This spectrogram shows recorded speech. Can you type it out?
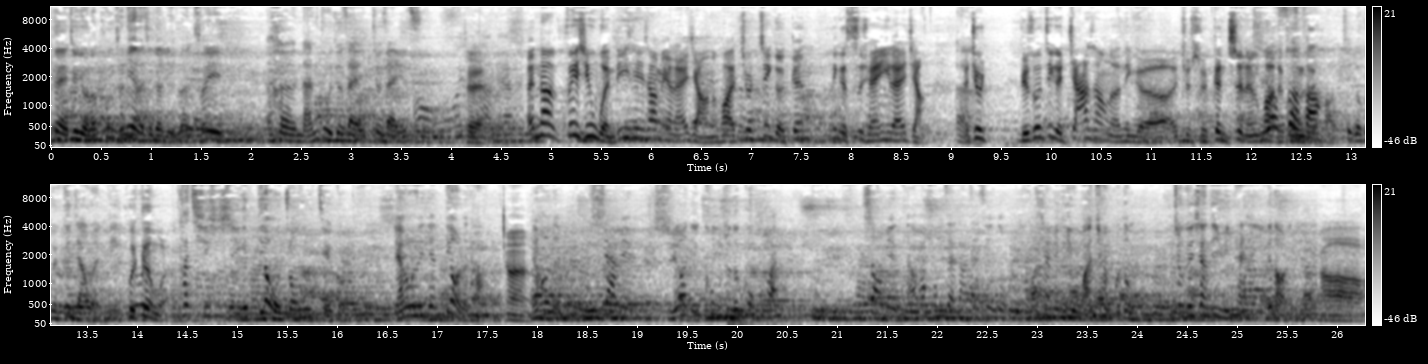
对，就有了控制面的这个理论，所以。难度就在就在于此。对，哎，那飞行稳定性上面来讲的话，就这个跟那个四旋翼来讲，就比如说这个加上了那个就是更智能化的算法好，这个会更加稳定，会更稳。它其实是一个吊装结构，两个螺旋桨吊着它，嗯，然后呢，下面只要你控制的够快，上面哪怕风再大再震动，它下面可以完全不动，就跟相机云台上一个道理。啊。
